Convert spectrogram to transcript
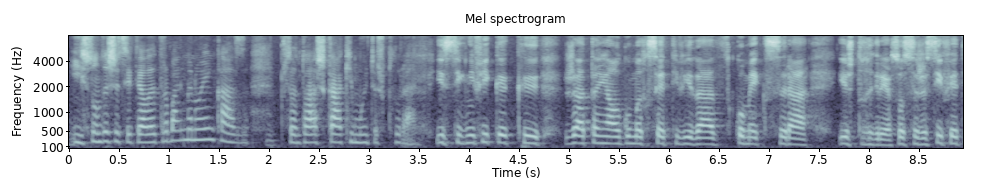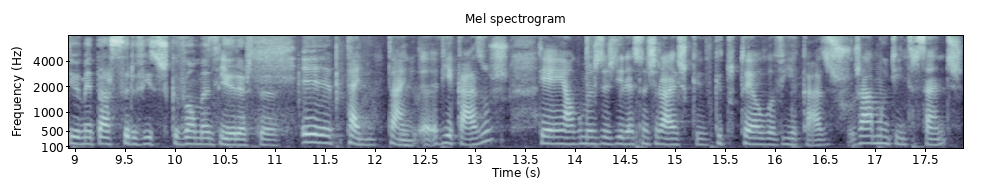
E isso não deixa de ser teletrabalho, mas não é em casa. Portanto, acho que há aqui muito a explorar. Isso significa que já tem alguma receptividade de como é que será este regresso? Ou seja, se efetivamente há serviços que vão manter Sim. esta. Uh, tenho, tenho. Hum. Havia casos, até em algumas das direções gerais que, que tutelo havia casos, já muito interessantes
